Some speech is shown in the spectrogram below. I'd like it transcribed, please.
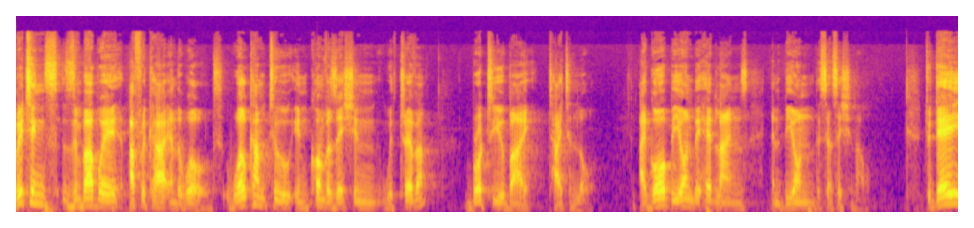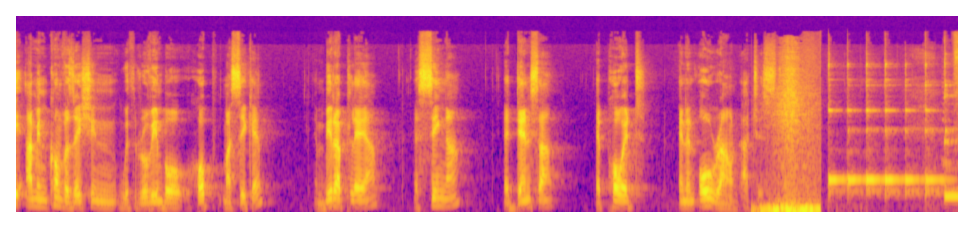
Greetings, Zimbabwe, Africa, and the world. Welcome to In Conversation with Trevor, brought to you by Titan Law. I go beyond the headlines and beyond the sensational. Today, I'm in conversation with Ruvimbo Hope Masike, a mbira player, a singer, a dancer, a poet, and an all-round artist.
